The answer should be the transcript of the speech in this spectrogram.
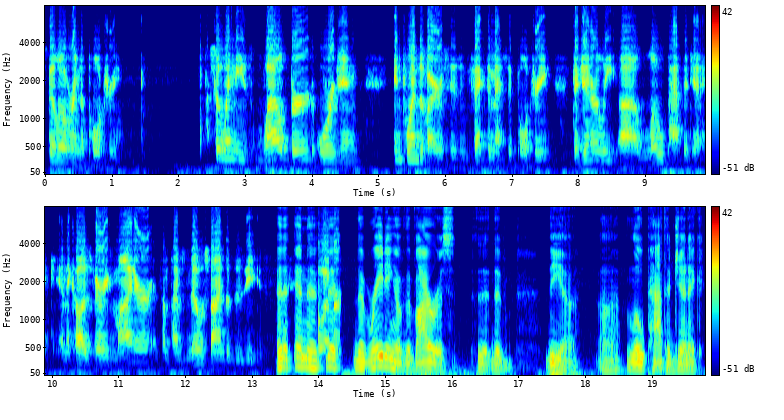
spill over into poultry. So, when these wild bird origin influenza viruses infect domestic poultry, they're generally uh, low pathogenic and they cause very minor and sometimes no signs of disease. And and the the, However- the rating of the virus, the the, the uh, uh, low pathogenic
